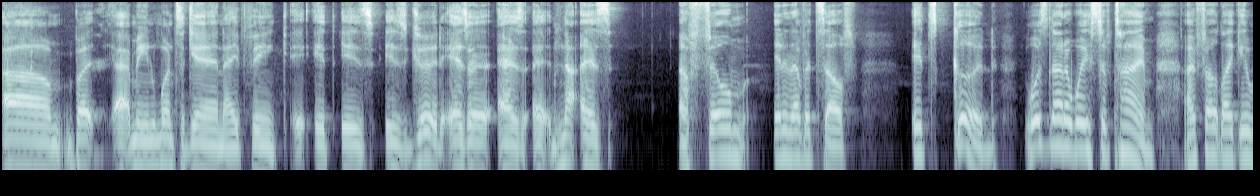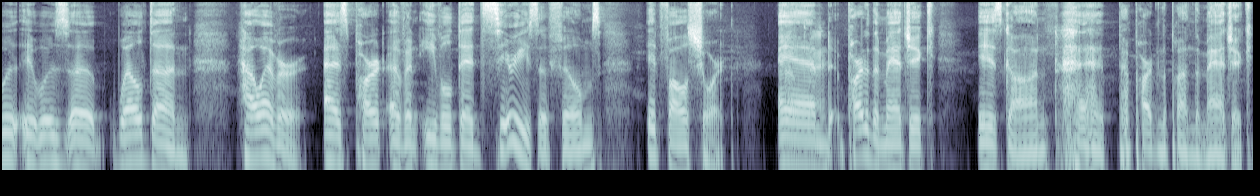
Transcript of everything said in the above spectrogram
Um, but I mean, once again, I think it, it is is good as a as a, not as a film in and of itself. It's good. It was not a waste of time. I felt like it was it was uh, well done. However, as part of an Evil Dead series of films, it falls short, and part of the magic is gone. Pardon the pun, the magic,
